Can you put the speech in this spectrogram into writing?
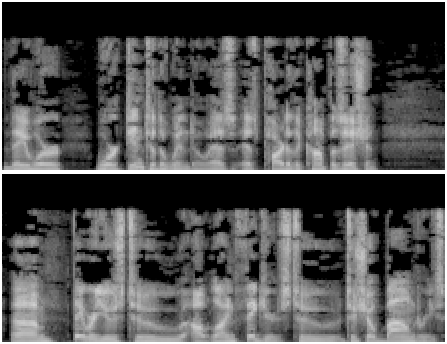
They were worked into the window as as part of the composition. Um, they were used to outline figures, to to show boundaries,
